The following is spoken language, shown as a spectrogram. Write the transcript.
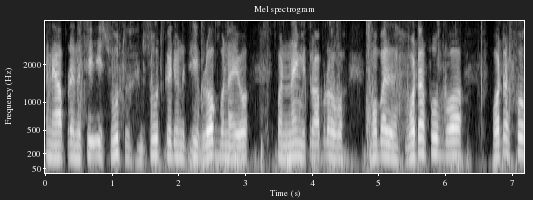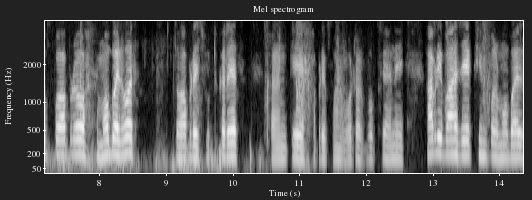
અને આપણે નથી એ શૂટ શૂટ કર્યું નથી બ્લોગ બનાવ્યો. પણ નહીં મિત્રો, આપણો મોબાઈલ વોટરપ્રૂફ વોટરપ્રૂફ આપણો મોબાઈલ હોત તો આપણે શૂટ કરે કારણ કે આપણે પણ વોટરપ્રૂફ છે નહીં આપણી પાસે એક સિમ્પલ મોબાઈલ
